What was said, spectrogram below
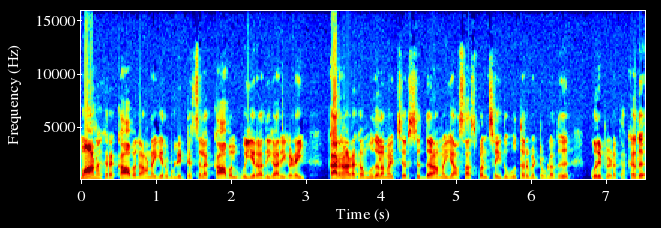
மாநகர காவல் ஆணையர் உள்ளிட்ட சில காவல் உயர் அதிகாரிகளை கர்நாடக முதலமைச்சர் சித்தராமையா சஸ்பெண்ட் செய்து உத்தரவிட்டுள்ளது குறிப்பிடத்தக்கது.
